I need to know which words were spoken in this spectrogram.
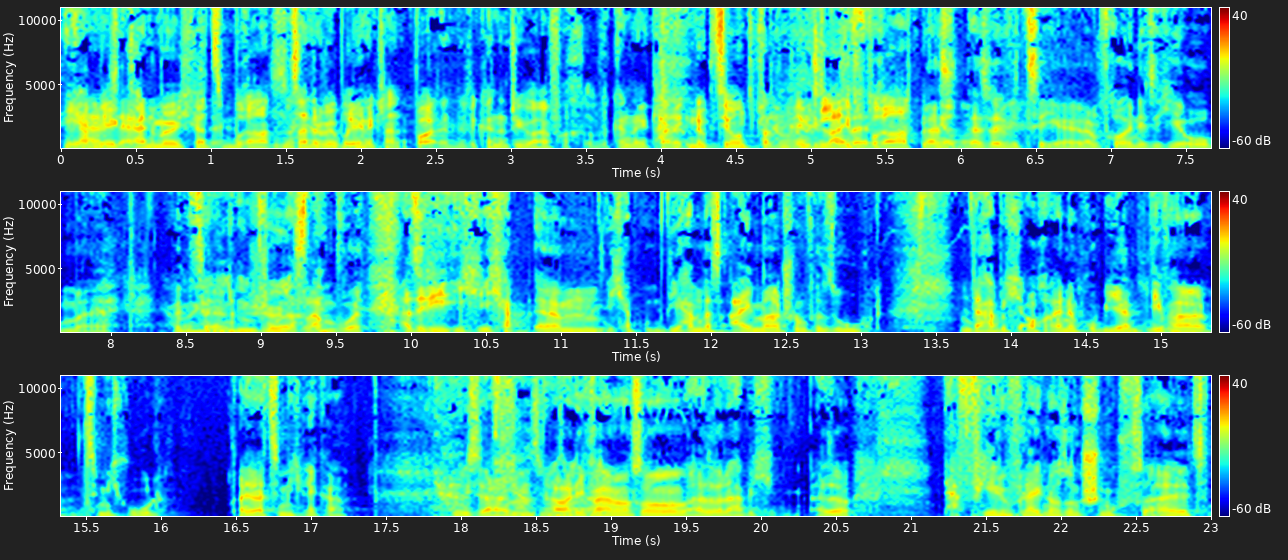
Wir Ja, haben hier sehr- keine Möglichkeit zu braten. Das heißt, wir bringen eine kleine, boah, wir können natürlich einfach, wir können eine kleine Induktionsplatte und bringen die live braten. Das, Ja, so. das wäre witzig, ey. dann freuen die sich hier oben, ey. Wenn's ja dann Lammwurst, schön nach ne? Lammwurst. Also die, ich, ich habe, ähm, ich hab, die haben das einmal schon versucht und da habe ich auch eine probiert. Die war ziemlich gut, also die war ziemlich lecker, muss ich sagen. so Aber die sagen. war noch so, also da habe ich, also da fehlte vielleicht noch so ein Schnupfsalz.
